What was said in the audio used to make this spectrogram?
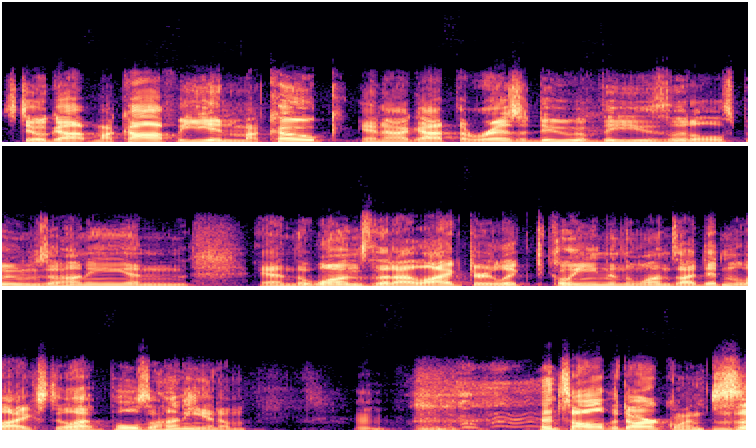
still got my coffee and my Coke, and I got the residue of these little spoons of honey, and and the ones that I liked are licked clean, and the ones I didn't like still have pools of honey in them. It's all the dark ones.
